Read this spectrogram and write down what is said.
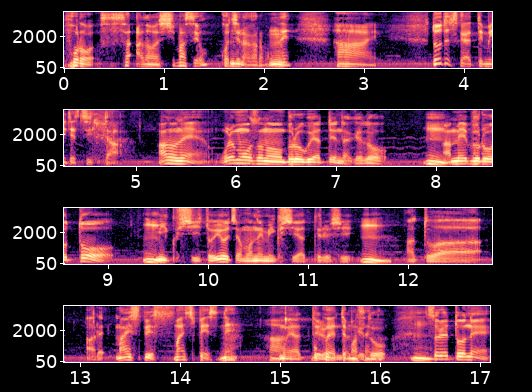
フォローさあのしますよ。こちらからもね、はい。どうですか？やってみてツイッターあのね俺もそのブログやってんだけど、うん。アメブロとうん。ミクシーとようちゃんもねミクシーやってるし、うん。あとはあれマイスペース。マイスペースね、はい。もやってるんだけど、それとね、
